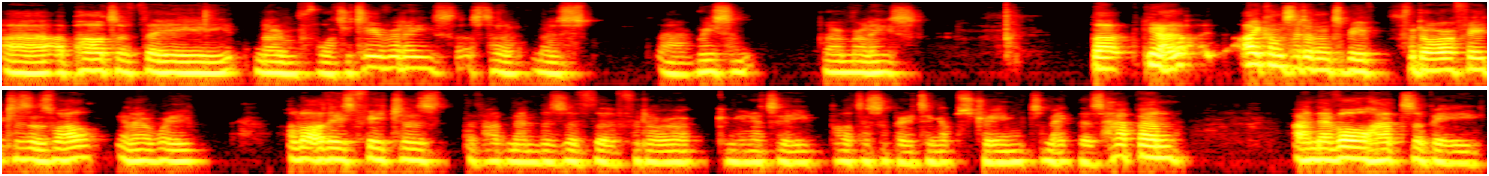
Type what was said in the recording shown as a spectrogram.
uh, are part of the GNOME 42 release. That's the most uh, recent GNOME release. But, you know, I consider them to be Fedora features as well. You know, we a lot of these features, they've had members of the Fedora community participating upstream to make this happen. And they've all had to be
